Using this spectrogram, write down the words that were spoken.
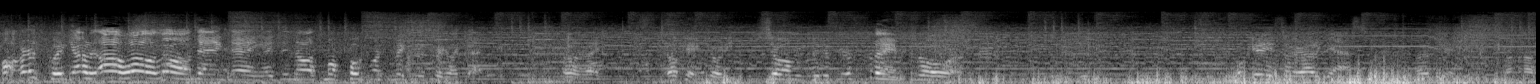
Oh, earthquake out of oh, oh, oh, dang, dang! I didn't know a small Pokemon could make an earthquake like that. All right. Okay, Cody, show him a bit of your flamethrower. Okay, so you're out of gas. Okay. Uh-huh.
